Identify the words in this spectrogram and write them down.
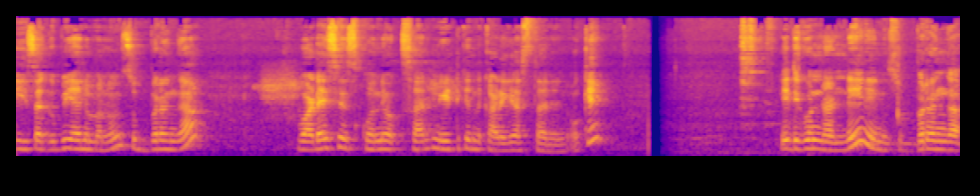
ఈ సగ్గుబియ్యాన్ని మనం శుభ్రంగా వడేసేసుకొని ఒకసారి నీటి కింద కడిగేస్తాను నేను ఓకే? ఇదిగుండండి నేను శుభ్రంగా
